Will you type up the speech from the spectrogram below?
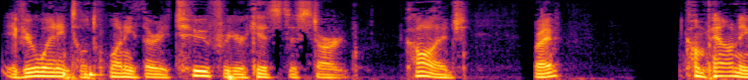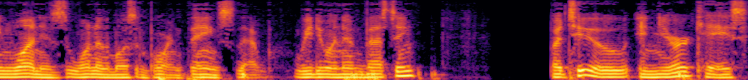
if you're waiting till 2032 for your kids to start college, right? Compounding one is one of the most important things that we do in investing. But two, in your case,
